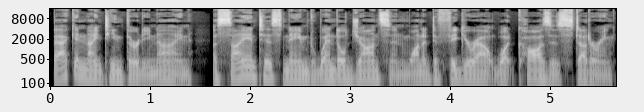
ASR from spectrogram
Back in 1939, a scientist named Wendell Johnson wanted to figure out what causes stuttering,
